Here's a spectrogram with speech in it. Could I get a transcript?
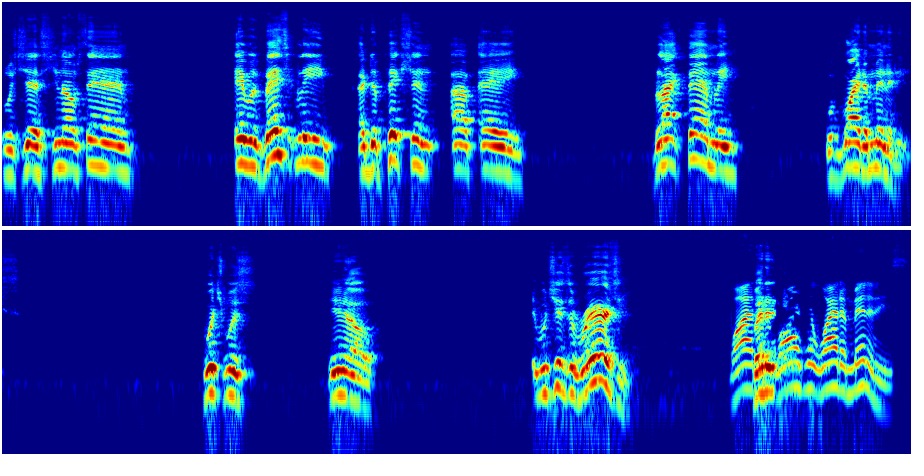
was just, you know what I'm saying? It was basically a depiction of a black family with white amenities, which was, you know, which is a rarity. Why, it, why is it white amenities?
